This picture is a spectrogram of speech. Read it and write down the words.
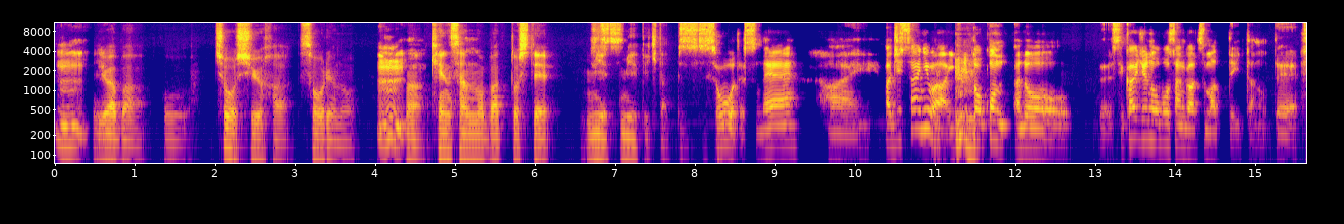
うん。いわばこう超宗派僧侶のうん。まあ研鑽の場として見え見えてきたってそうですね。はい。あ実際には行くとこん、あの、世界中のお坊さんが集まっていたので、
